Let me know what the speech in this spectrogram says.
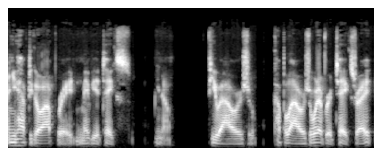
And you have to go operate, and maybe it takes you know a few hours or a couple hours or whatever it takes, right?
